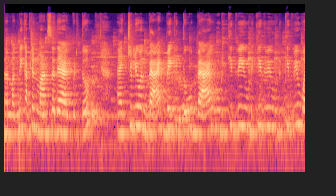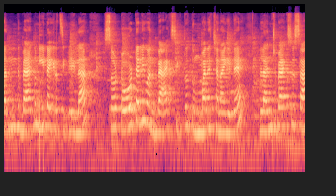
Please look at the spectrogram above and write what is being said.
ನನ್ನ ಮಗನಿಗೆ ಆಪ್ಷನ್ ಮಾಡಿಸೋದೇ ಆಗಿಬಿಡ್ತು. ಆ್ಯಕ್ಚುಲಿ ಒಂದು ಬ್ಯಾಗ್ ಬೇಕಿತ್ತು. ಬ್ಯಾಗ್ ಹುಡುಕಿದ್ವಿ ಹುಡುಕಿದ್ವಿ ಹುಡುಕಿದ್ವಿ. ಒಂದು ಬ್ಯಾಗು ನೀಟಾಗಿರೋದು ಸಿಗಲಿಲ್ಲ. ಸೊ ಟೋಟಲಿ ಒಂದು ಬ್ಯಾಗ್ ಸಿಕ್ತು ತುಂಬಾ ಚೆನ್ನಾಗಿದೆ. ಲಂಚ್ ಬ್ಯಾಗ್ಸು ಸಹ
